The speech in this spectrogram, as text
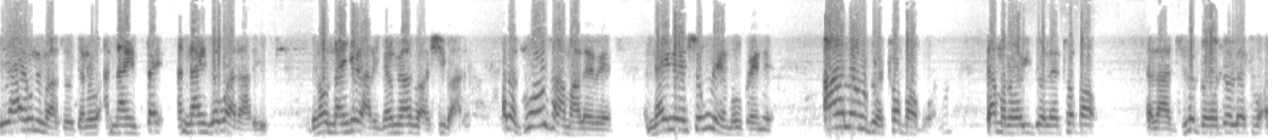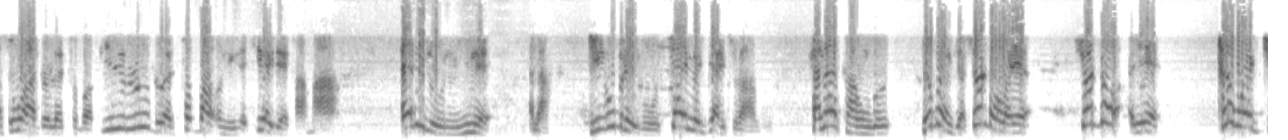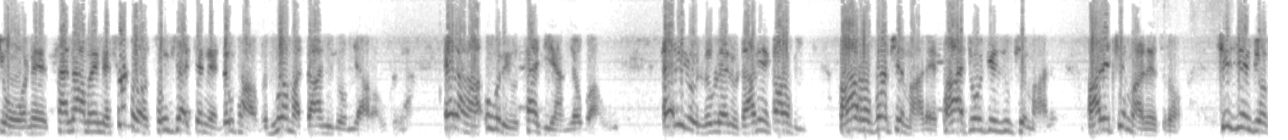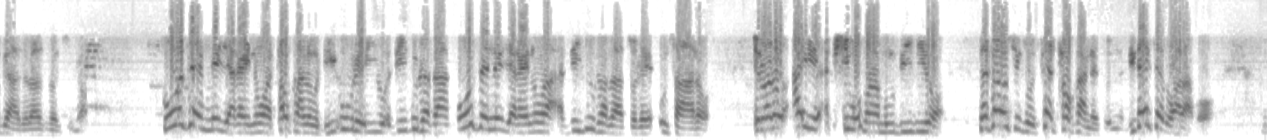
တရားရုံးတွေမှာဆိုကျွန်တော်တို့အနိုင်တိုက်အနိုင်လောက်ရတာတွေကျွန်တော်နိုင်ခဲ့တာတွေများများစွာရှိပါတယ်အဲ့တော့ကိုယ်ဥစ္စာမှာလည်းပဲနိုင်လေရှုံးတယ်မဟုတ်ပဲနဲ့အားလုံးအတွက်ထွက်ပေါက်ပေါ့နော်တမတော်ကြီးတို့လည်းထွက်ပေါက်ဟလာလွတ်တော်တို့လည်းထွက်အစိုးရတို့လည်းထွက်ပေါက်ပြည်လူတို့ထွက်ပေါက်အနေနဲ့ကြည့်လိုက်တဲ့အခါမှာအဲ့ဒီလိုနည်းနဲ့ဟလာဒီဥပဒေကိုကြိုက်မကြိုက်ဆိုတာကိုဆန္ဒခံကိုရုပ်ပုံပြဆွတ်တော်ရဲ့ ဆွတ်တော်ရဲ့ထဝက်ကျော်နဲ့ဆန္ဒမဲနဲ့ဆွတ်တော်ဆုံးဖြတ်ချက်နဲ့လုပ်တာကိုဘယ်သူမှတားမြစ်လို့မရပါဘူးခင်ဗျာအဲ့ဒါကဥပဒေကိုဆန့်ကျင်ရမရောက်ပါဘူးအဲ့ဒီလိုလုပ်လဲလို့ဒါပြင်ကောင်းပြီဘာရဇက်ဖြစ်မှာလဲဘာအကျိုးကျေးဇူးဖြစ်မှာလဲဘာတွေဖြစ်မှာလဲဆိုတော့ရှင်းရှင်းပြောပြဆိုတော့ဆိုတော့62ရာခိုင်နှုန်းကထောက်ခံလို့ဒီဥပဒေကြီးကိုအတည်ပြုထားတာ62ရာခိုင်နှုန်းကအတည်ပြုထားတာဆိုတဲ့ဥစ္စာကတော့ကျွန်တော်တို့အဲ့ဒီအဖြေပေါ်မှာမူတည်ပြီးတော့2008ကိုဆက်ထောက်ခံတယ်ဆိုရင်ဒီတိုင်းဆက်သွားတာပေါ့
